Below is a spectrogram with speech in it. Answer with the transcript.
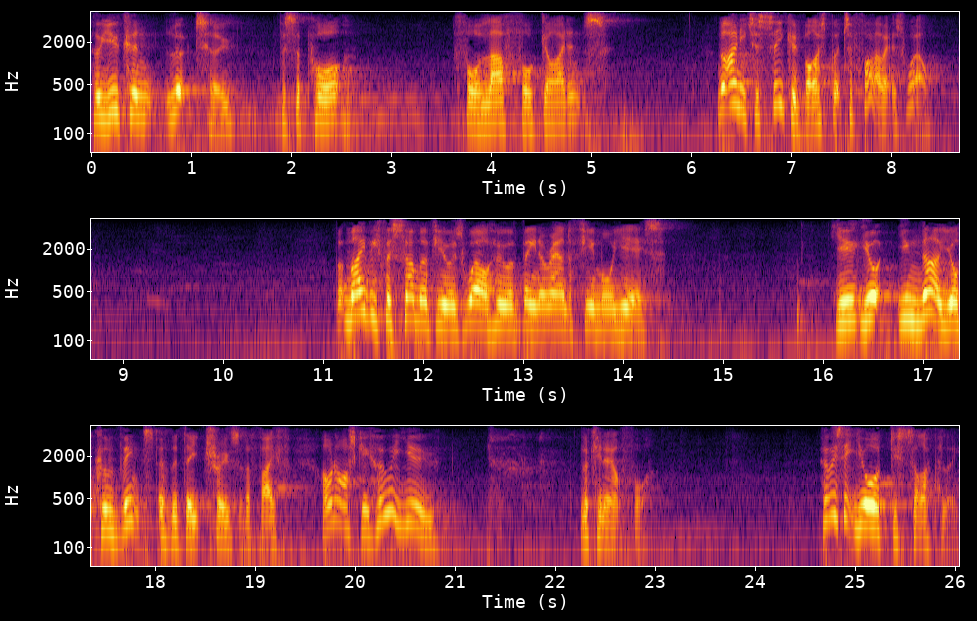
who you can look to for support, for love, for guidance. Not only to seek advice, but to follow it as well. But maybe for some of you as well who have been around a few more years, you, you know you're convinced of the deep truths of the faith. I want to ask you, who are you looking out for? Who is it you're discipling?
